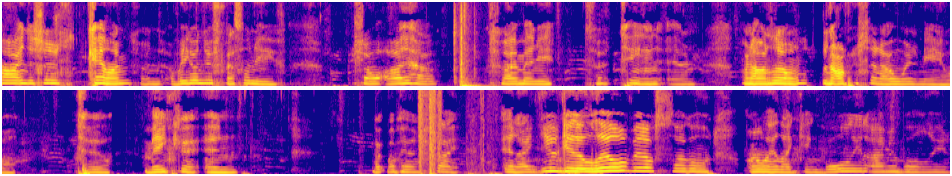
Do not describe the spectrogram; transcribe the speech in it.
Hi, this is Callum and We're gonna do special needs. So I have so many 13 and when I was little, the doctor said I wouldn't be able to make it and but my parents fight. And I do get a little bit of struggle on way like getting bullied, I've been bullied,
